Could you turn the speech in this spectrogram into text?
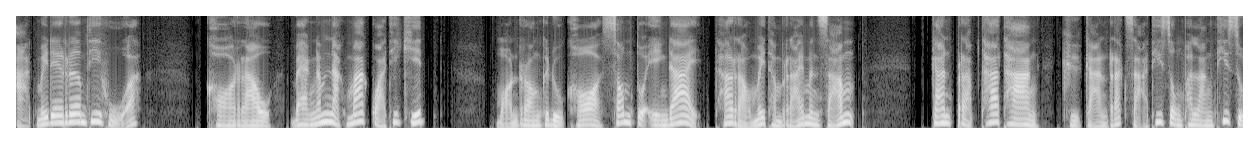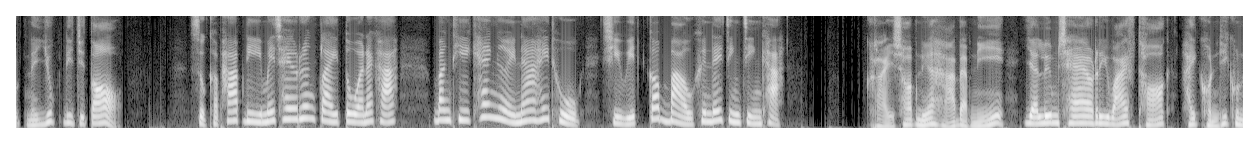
อาจไม่ได้เริ่มที่หัว คอเราแบกน้ำหนักมากกว่าที่คิด หมอนรองกระดูกคอซ่อมตัวเองได้ ถ้าเราไม่ทำร้ายมันซ้ำ การปรับท่าทางคือการรักษาที่ทรงพลังที่สุดในยุคดิจิตอล สุขภาพดีไม่ใช่เรื่องไกลตัวนะคะ บางทีแค่เงยหน้าให้ถูก ชีวิตก็เบาขึ้นได้จริง ๆ ค่ะ ใครชอบเนื้อหาแบบนี้ อย่าลืมแชร์ Revive Talk ให้คนที่คุณ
